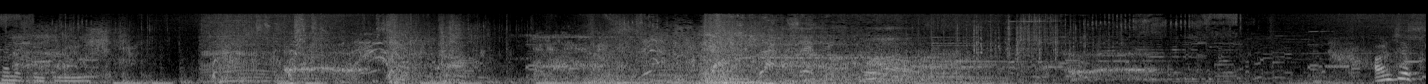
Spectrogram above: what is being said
Kind of confused. I'm just...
